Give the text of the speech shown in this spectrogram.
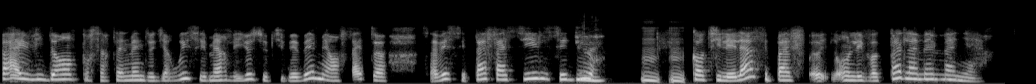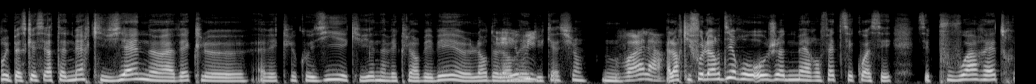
pas évident pour certaines mères de dire oui, c'est merveilleux ce petit bébé, mais en fait, euh, vous savez, c'est pas facile, c'est dur. Mm, mm. Quand il est là, c'est pas, euh, on l'évoque pas de la même manière. Oui, parce qu'il y a certaines mères qui viennent avec le, avec le COSI et qui viennent avec leur bébé euh, lors de leur rééducation. Mm. Voilà. Alors qu'il faut leur dire aux, jeunes mères, en fait, c'est quoi? C'est pouvoir être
